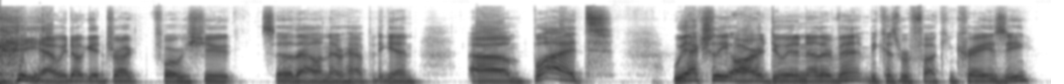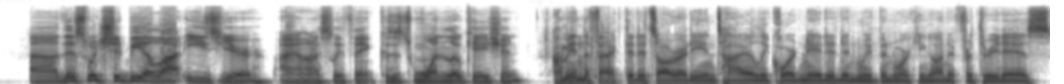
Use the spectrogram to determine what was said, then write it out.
yeah, we don't get drunk before we shoot, so that will never happen again. Um, but we actually are doing another event because we're fucking crazy. Uh, this one should be a lot easier, I honestly think, because it's one location. I mean, the fact that it's already entirely coordinated and we've been working on it for three days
